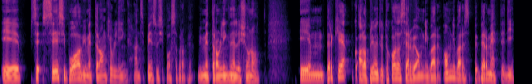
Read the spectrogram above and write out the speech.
E se, se si può vi metterò anche un link, anzi penso si possa proprio, vi metterò un link nelle show note. Ehm, perché, allora, prima di tutto, cosa serve Omnibar? Omnibar sp- permette di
